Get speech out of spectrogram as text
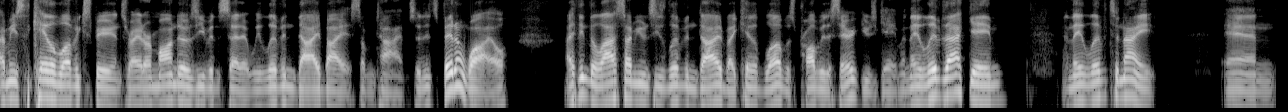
I mean, it's the Caleb Love experience, right? Armando's even said it. We live and die by it sometimes, and it's been a while. I think the last time UNC's lived and died by Caleb Love was probably the Syracuse game, and they lived that game, and they lived tonight. And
